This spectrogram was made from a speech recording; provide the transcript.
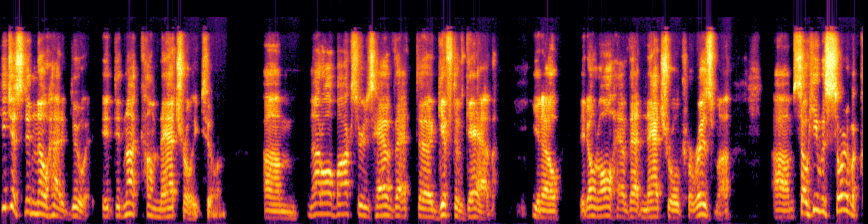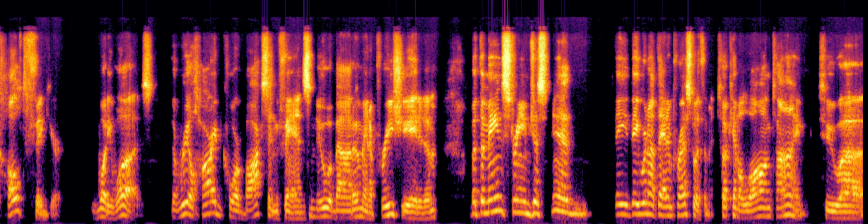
he just didn't know how to do it. It did not come naturally to him. Um, not all boxers have that uh, gift of gab, you know, they don't all have that natural charisma. Um, so he was sort of a cult figure, what he was. The real hardcore boxing fans knew about him and appreciated him, but the mainstream just, eh, they, they were not that impressed with him. It took him a long time to uh,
